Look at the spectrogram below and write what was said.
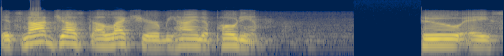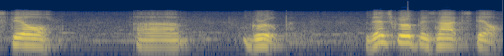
It's not just a lecture behind a podium to a still uh, group. This group is not still.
